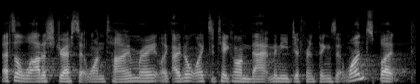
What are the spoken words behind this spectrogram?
that's a lot of stress at one time, right? Like I don't like to take on that many different things at once, but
